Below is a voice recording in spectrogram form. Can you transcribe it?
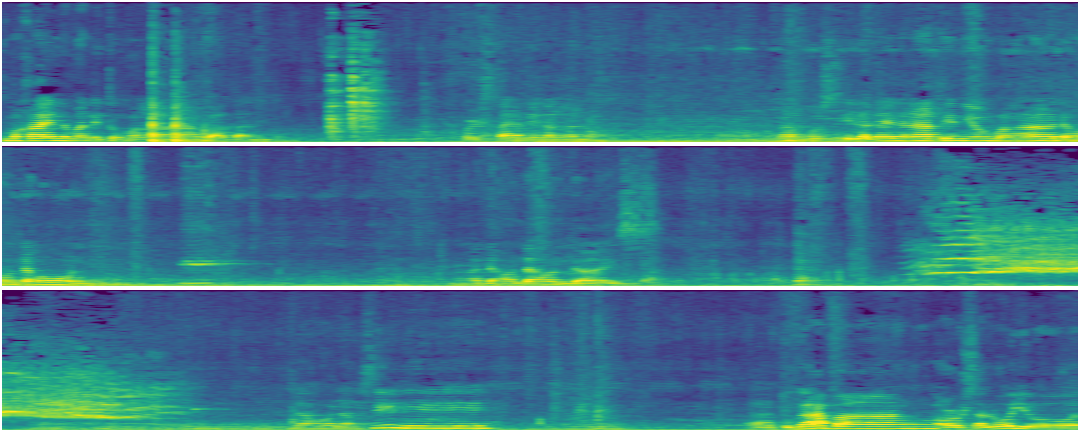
Kumakain naman itong mga bata nito. First time nilang ano. Tapos ilagay na natin yung mga dahon-dahon. Mga dahon-dahon guys. Dahon ng sili. ah, tugabang or saluyot.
